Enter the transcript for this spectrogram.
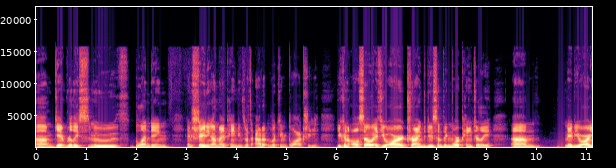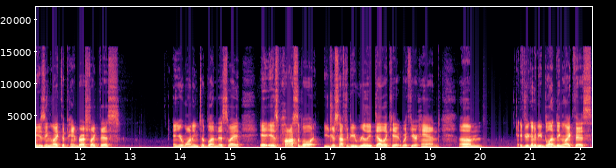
um, get really smooth blending and shading on my paintings without it looking blotchy. You can also, if you are trying to do something more painterly, um, maybe you are using like the paintbrush like this, and you're wanting to blend this way, it is possible. You just have to be really delicate with your hand. Um, if you're going to be blending like this,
